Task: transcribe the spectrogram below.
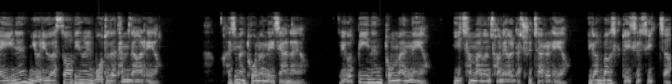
A는 요리와 서빙을 모두 다 담당을 해요. 하지만 돈은 내지 않아요. 그리고 B는 돈만 내요. 2천만 원 전액을 다 출자를 해요. 이런 방식도 있을 수 있죠.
